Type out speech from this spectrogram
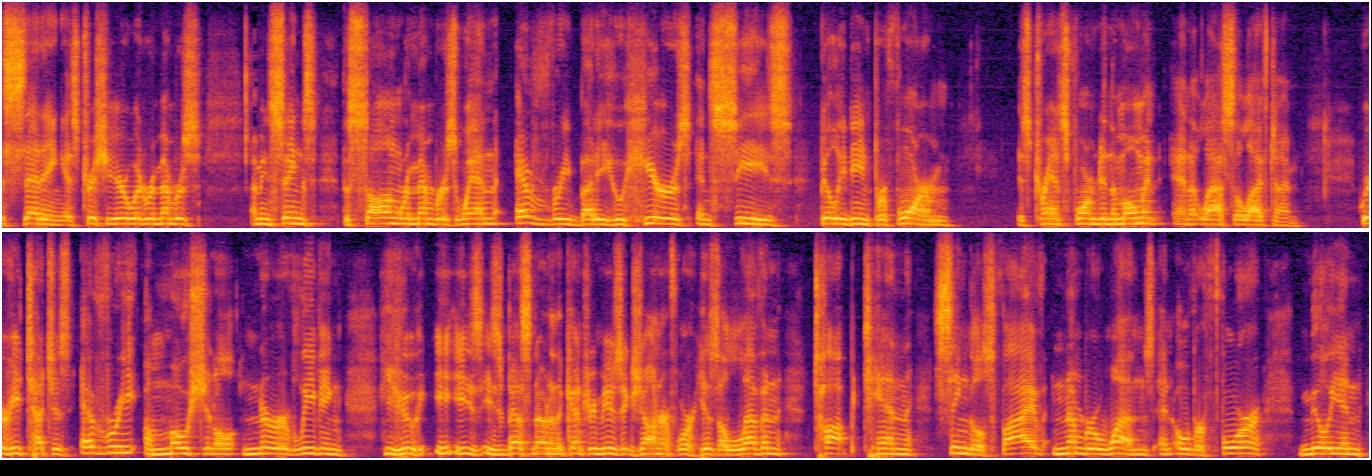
setting. As Trisha Yearwood remembers, I mean, sings the song Remembers When. Everybody who hears and sees Billy Dean perform is transformed in the moment and it lasts a lifetime where he touches every emotional nerve, leaving you. He's, he's best known in the country music genre for his 11 top 10 singles, five number ones, and over 4 million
